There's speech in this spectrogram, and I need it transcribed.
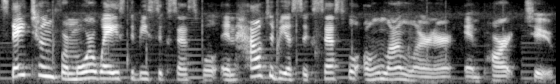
Stay tuned for more ways to be successful and how to be a successful online learner in part two.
